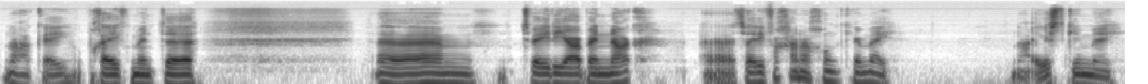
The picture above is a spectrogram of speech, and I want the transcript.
nou oké, op een gegeven moment... eh, ehm, tweede jaar bij NAC. zei hij van ga nou gewoon een keer mee. Nou, eerste keer mee.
